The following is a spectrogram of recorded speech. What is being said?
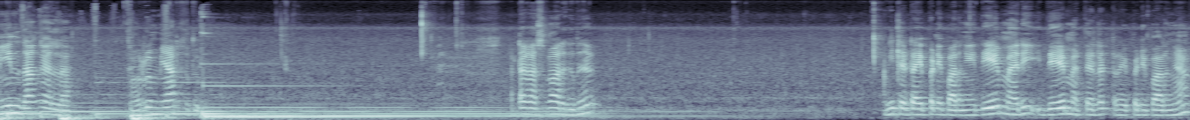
மீன் தாங்க இல்லை அருமையாக இருக்குது. அட்டகாசமாக இருக்குது. வீட்டில் ட்ரை பண்ணி பாருங்கள் இதே மாதிரி இதே மெத்தடில் ட்ரை பண்ணி பாருங்கள்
